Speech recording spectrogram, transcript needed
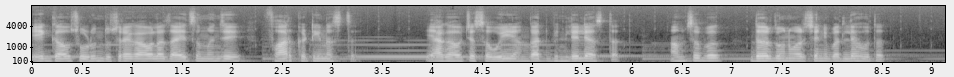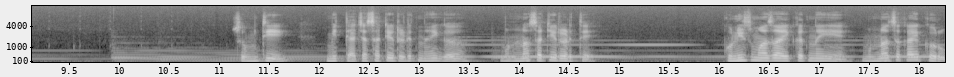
एक गाव सोडून दुसऱ्या गावाला जायचं म्हणजे फार कठीण असतं. या गावच्या सवयी अंगात भिनलेल्या असतात. आमचं बघ दर दोन वर्षांनी बदल्या होतात. सुमती मी त्याच्यासाठी रडत नाही ग मुन्नासाठी रडते. कुणीच माझं ऐकत नाही आहे मुन्नाचं काय करू?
